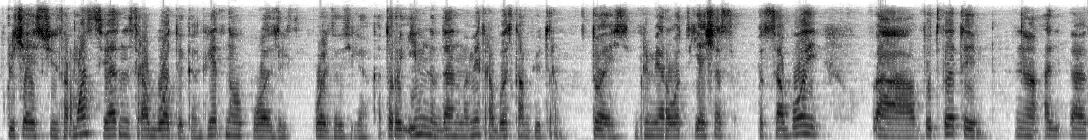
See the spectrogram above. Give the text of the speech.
включает всю информацию, связанную с работой конкретного пользователя, который именно в данный момент работает с компьютером. То есть, например, вот я сейчас под собой а, вот в этой а, а,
